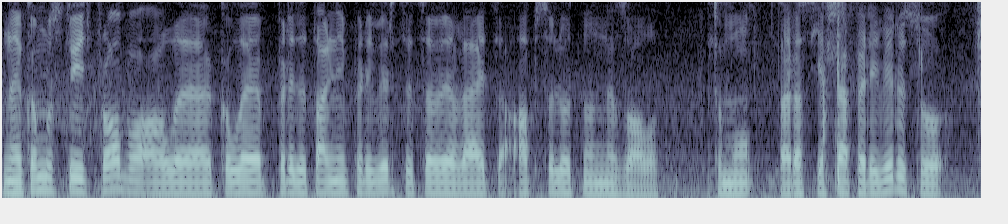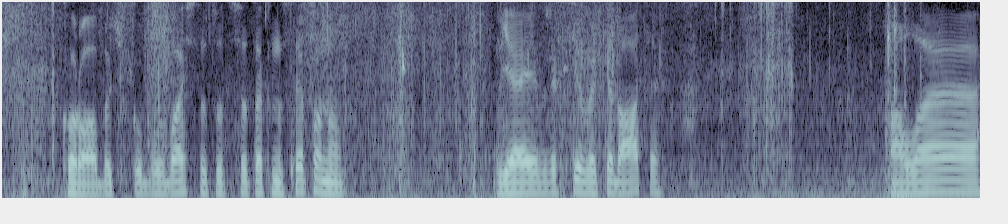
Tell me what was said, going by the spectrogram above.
на якому стоїть проба, але коли при детальній перевірці це виявляється абсолютно не золото. Тому зараз я ще перевірю цю коробочку, бо бачите, тут все так насипано. Я її вже хотів викидати. Але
